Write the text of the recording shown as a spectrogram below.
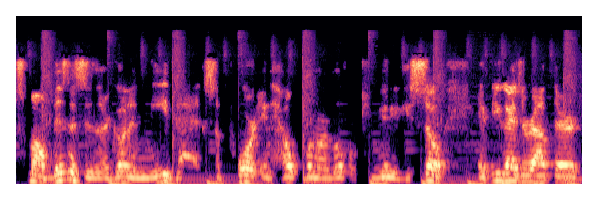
small businesses are going to need that support and help from our local community. So if you guys are out there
